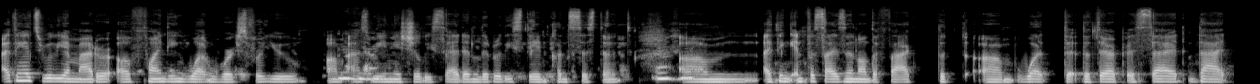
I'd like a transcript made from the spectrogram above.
I think it's really a matter of finding what works for you. Um, as we initially said, and literally staying consistent. Mhm. Um, I think emphasizing on the fact that um, what the, the therapist said that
